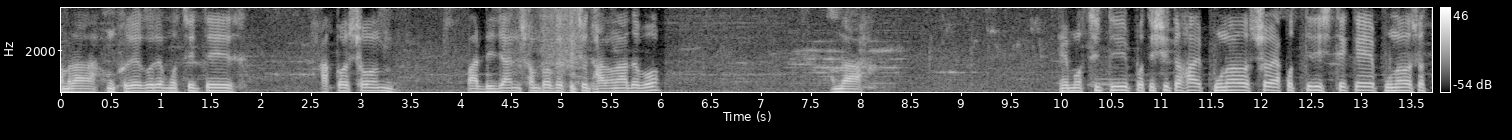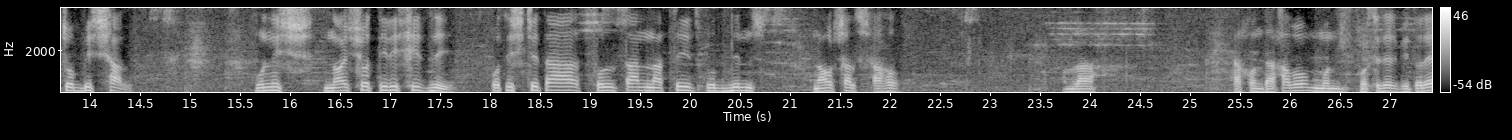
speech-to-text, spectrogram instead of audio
আমরা ঘুরে ঘুরে মসজিদটির আকর্ষণ বা ডিজাইন সম্পর্কে কিছু ধারণা দেব। আমরা এই মসজিদটি প্রতিষ্ঠিত হয় পনেরোশো একত্রিশ থেকে পনেরোশো চব্বিশ সাল। উনিশ নয়শো তিরিশ হিজি প্রতিষ্ঠিতা সুলতান নাসির উদ্দিন নওশাল শাহ। আমরা এখন দেখাবো মসজিদের ভিতরে।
